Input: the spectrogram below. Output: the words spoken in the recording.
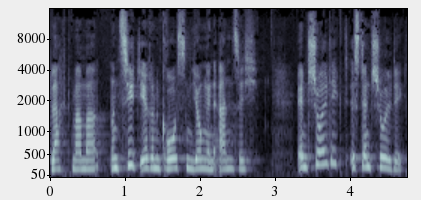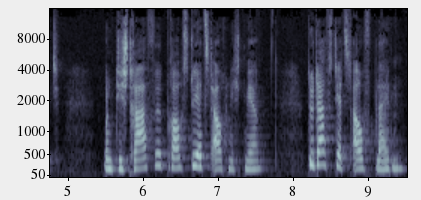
lacht Mama und zieht ihren großen Jungen an sich. Entschuldigt ist entschuldigt. Und die Strafe brauchst du jetzt auch nicht mehr. Du darfst jetzt aufbleiben.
